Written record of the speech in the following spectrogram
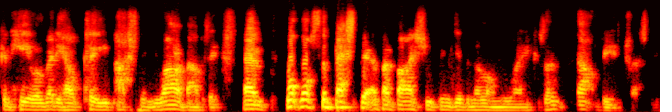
can hear already how clearly passionate you are about it. Um, what what's the best bit of advice you've been given along the way? Because I think that would be interesting.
